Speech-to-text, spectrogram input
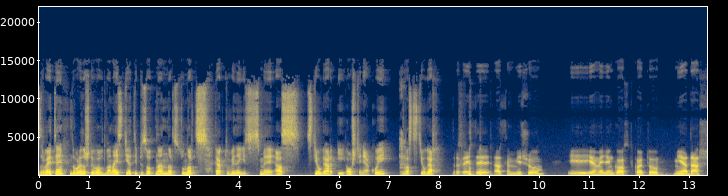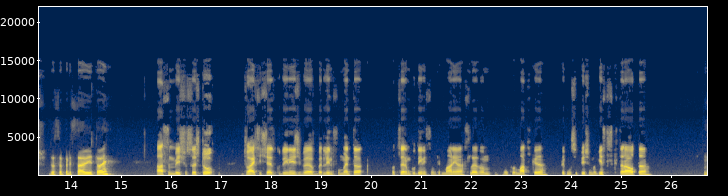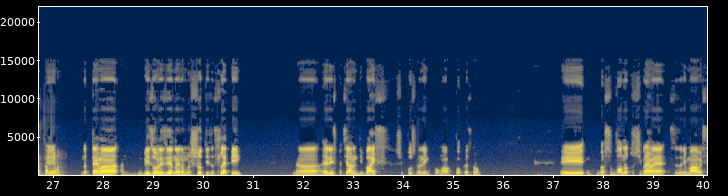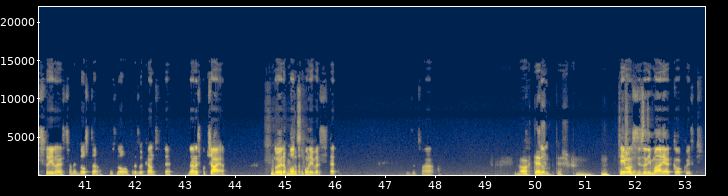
Здравейте, добре дошли в 12-тият епизод на Nerds to Nerds. Както винаги сме аз, Стилгар и още някой. Здрасти, Стилгар. Здравейте, аз съм Мишо и имам един гост, който ми е Даш, да се представи и той. Аз съм Мишо също, 26 години, живея в Берлин в момента. От 7 години съм в Германия, следвам информатика, тък му си пише магистрската работа. На каква е, тема? На тема визуализиране на маршрути за слепи на един специален девайс. Ще пусна линк по-малко по-късно. И в свободното си време се занимавам и с фриленстване доста, основно през вакансите. Да не скучая. Но и работя в университета. Затова... Ох, тежко, съм... тежко. Имам си занимания колко искаш.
